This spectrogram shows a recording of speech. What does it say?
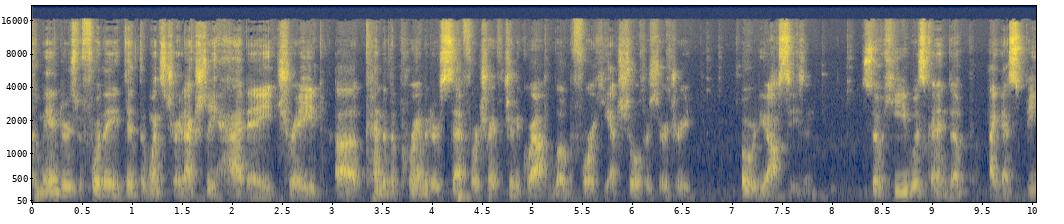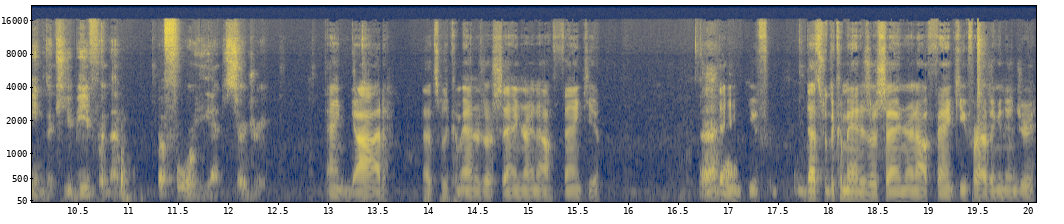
Commanders before they did the Wentz trade actually had a trade, uh, kind of the parameters set for a trade for Jimmy Garoppolo before he had shoulder surgery over the offseason. So he was going to end up, I guess, being the QB for them before he had surgery. Thank God. That's what Commanders are saying right now. Thank you. Huh? Thank you. For, that's what the Commanders are saying right now. Thank you for having an injury.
